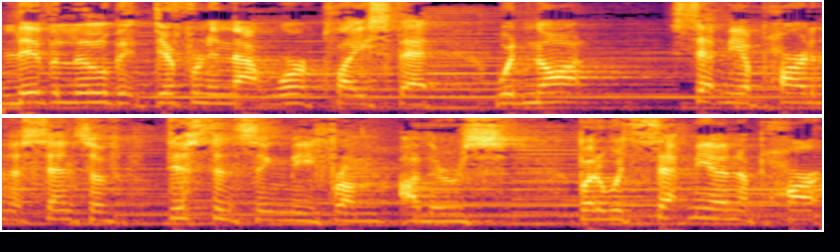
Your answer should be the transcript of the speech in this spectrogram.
live a little bit different in that workplace that would not set me apart in the sense of distancing me from others, but it would set me apart,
